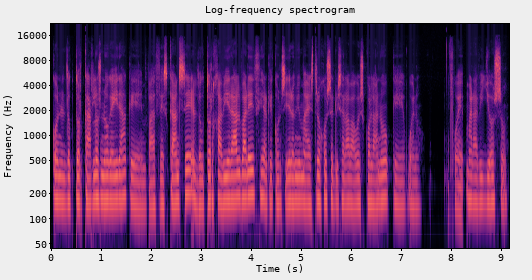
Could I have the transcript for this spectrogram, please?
con el doctor Carlos Nogueira, que en paz descanse, el doctor Javier Álvarez y al que considero mi maestro José Luis Alabao Escolano, que bueno, fue maravilloso.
